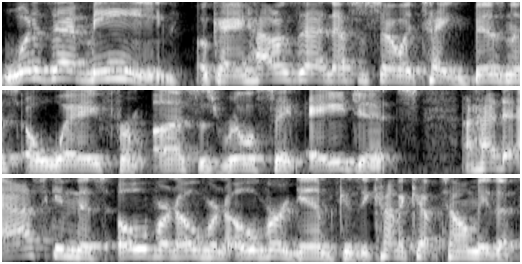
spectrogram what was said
what does that mean? Okay, how does that necessarily take business away from us as real estate agents? I had to ask him this over and over and over again because he kind of kept telling me the,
